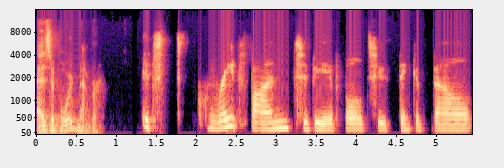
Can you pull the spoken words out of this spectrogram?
as a board member. It's great fun to be able to think about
